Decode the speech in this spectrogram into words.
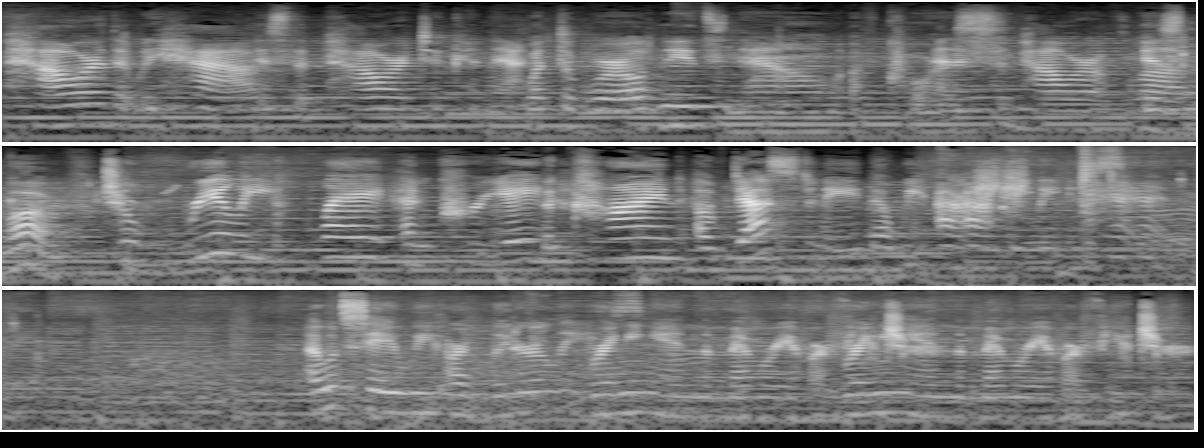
power that we have is the power to connect. What the world needs now, of course, and it's the power of love. Is love. To really play and create the kind of destiny that we actually intend. I would say we are literally bringing in the memory of our bringing in the memory of our future.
